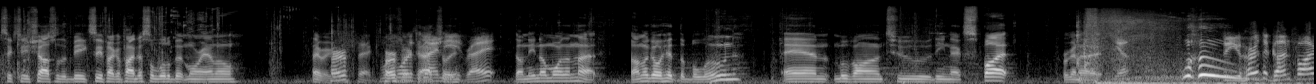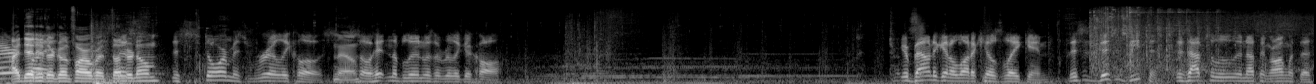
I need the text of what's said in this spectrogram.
16 shots with a beak. See if I can find just a little bit more ammo. There we Perfect. go. Does the actually. need, right? Don't need no more than that. So I'm gonna go hit the balloon and move on to the next spot. We're gonna. Yep. Woohoo! So you heard the gunfire. I did hit their gunfire over at Thunderdome. The storm is really close. No. So hitting the balloon was a really good call. You're bound to get a lot of kills late game. This is this is decent. There's absolutely nothing wrong with this.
